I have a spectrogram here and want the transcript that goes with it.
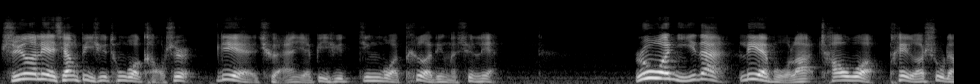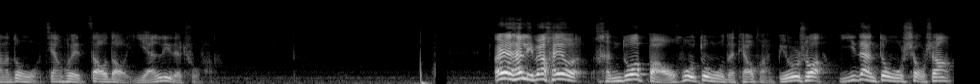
使用的猎枪必须通过考试。猎犬也必须经过特定的训练，如果你一旦猎捕了超过配额数量的动物，将会遭到严厉的处罚。而且它里边还有很多保护动物的条款，比如说，一旦动物受伤，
